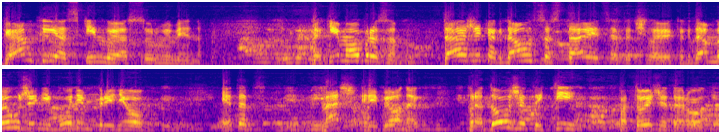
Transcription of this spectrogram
гамки яскин асур мимена. Таким образом, даже когда он состарится, этот человек, когда мы уже не будем при нем, этот наш ребенок продолжит идти по той же дороге,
